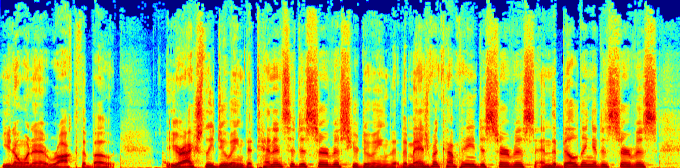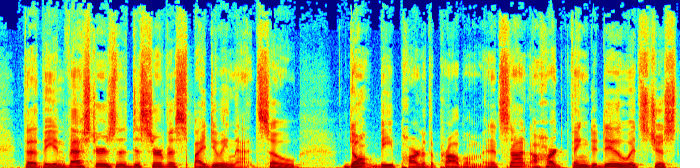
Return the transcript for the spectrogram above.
you don't want to rock the boat. You're actually doing the tenants a disservice, you're doing the, the management company a disservice, and the building a disservice, the, the investors a disservice by doing that. So don't be part of the problem. And it's not a hard thing to do, it's just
